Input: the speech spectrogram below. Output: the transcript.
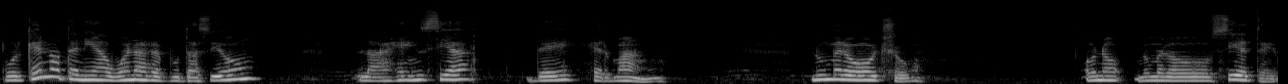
¿Por qué no tenía buena reputación la agencia de Germán? Número 8. O no, número 7.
